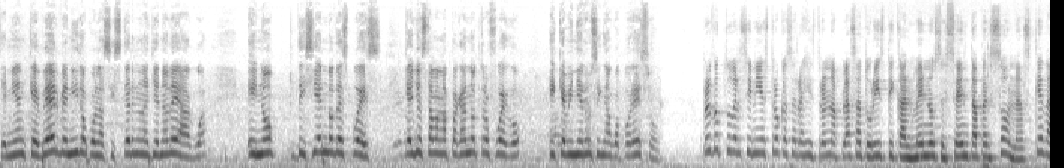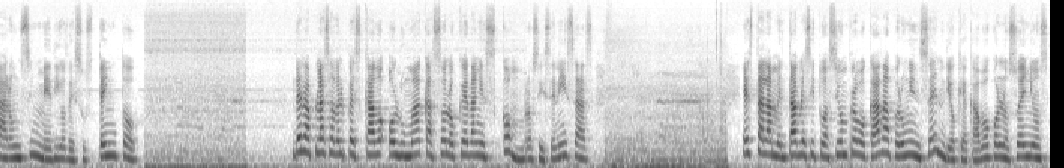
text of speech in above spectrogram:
Tenían que haber venido con la cisterna llena de agua y no diciendo después que ellos estaban apagando otro fuego y que vinieron sin agua por eso. Producto del siniestro que se registró en la plaza turística, al menos 60 personas quedaron sin medio de sustento. De la plaza del pescado Olumaca solo quedan escombros y cenizas. esta lamentable situación provocada por un incendio que acabó con los sueños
